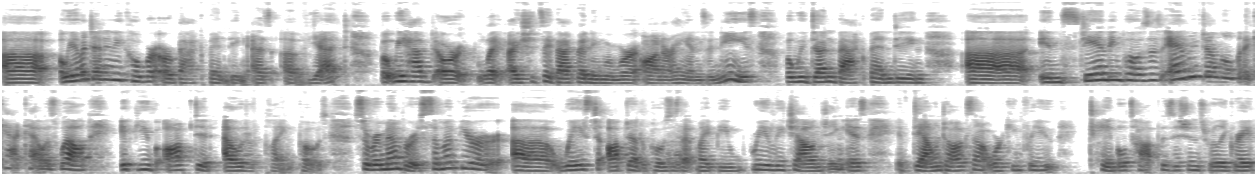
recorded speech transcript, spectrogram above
Uh, we haven't done any cobra or back bending as of yet, but we have, or like I should say back bending when we're on our hands and knees, but we've done back bending uh, in standing poses, and we've done a little bit of cat-cow as well if you've opted out of plank pose. So remember, some of your uh, ways to opt out of poses that might be really challenging is if down dog's not working for you, tabletop position's really great.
